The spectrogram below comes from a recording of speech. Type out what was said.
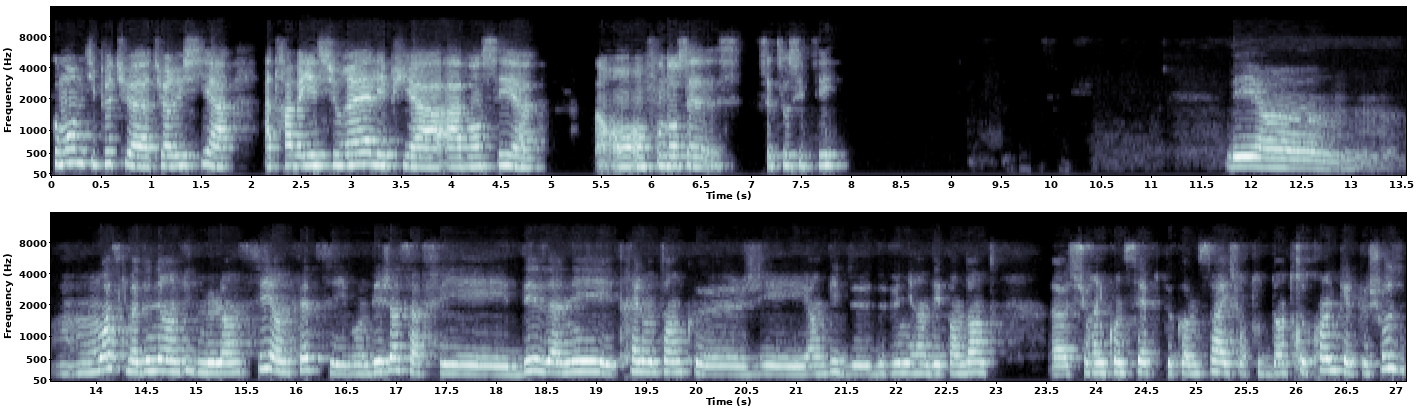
Comment un petit peu tu as, réussi à, à travailler sur elle et puis à, avancer euh, en, fondant cette société? Mais euh, moi, ce qui m'a donné envie de me lancer, en fait, c'est bon. Déjà, ça fait des années et très longtemps que j'ai envie de, devenir indépendante euh, sur un concept comme ça et surtout d'entreprendre quelque chose,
